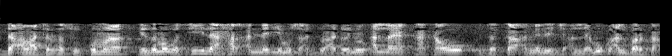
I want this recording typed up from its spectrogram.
da'awatar rasul. Kuma ya zama wasila har annabi musu addu'a domin Allah ya kawo zakka annabi ya ce Allah muku albarka.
